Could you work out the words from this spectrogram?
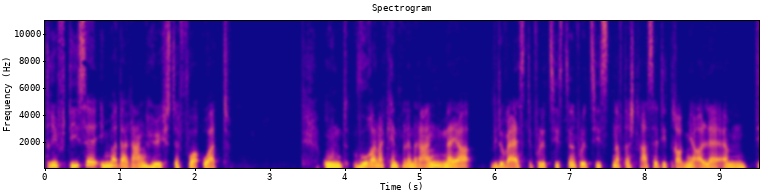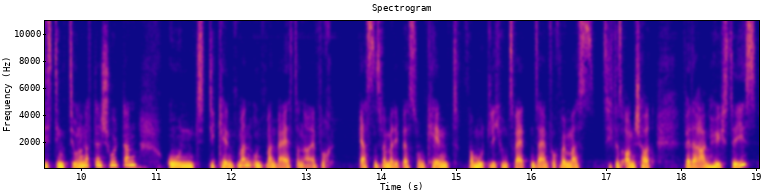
trifft diese immer der Ranghöchste vor Ort. Und woran erkennt man den Rang? Naja, wie du weißt, die Polizistinnen und Polizisten auf der Straße, die tragen ja alle ähm, Distinktionen auf den Schultern und die kennt man und man weiß dann einfach, erstens, wenn man die Person kennt, vermutlich, und zweitens einfach, wenn man sich das anschaut, wer der Ranghöchste ist.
